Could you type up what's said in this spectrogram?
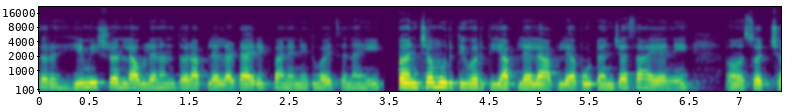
तर हे मिश्रण लावल्यानंतर आपल्याला डायरेक्ट पाण्याने धुवायचं नाही. देवांच्या मूर्तीवरती आपल्याला आपल्या बोटांच्या सहाय्याने स्वच्छ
